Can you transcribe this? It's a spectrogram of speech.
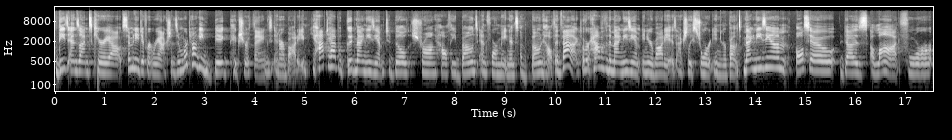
These enzymes carry out so many different reactions, and we're talking big picture things in our body. You have to have a good magnesium to build strong, healthy bones and for maintenance of bone health. In fact, over half of the magnesium in your body is actually stored in your bones. Magnesium also does a lot for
